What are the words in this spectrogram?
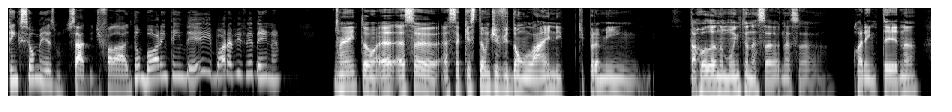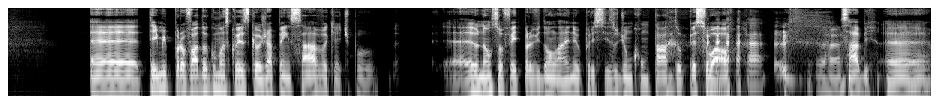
tem que ser o mesmo, sabe? De falar, então bora entender e bora viver bem, né? É, então, é, essa, essa questão de vida online, que para mim tá rolando muito nessa, nessa quarentena, é, tem me provado algumas coisas que eu já pensava, que é tipo, é, eu não sou feito para vida online, eu preciso de um contato pessoal, uhum. sabe? É,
